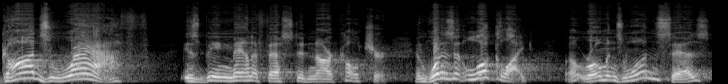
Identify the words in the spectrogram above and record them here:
God's wrath is being manifested in our culture. And what does it look like? Well, Romans 1 says,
